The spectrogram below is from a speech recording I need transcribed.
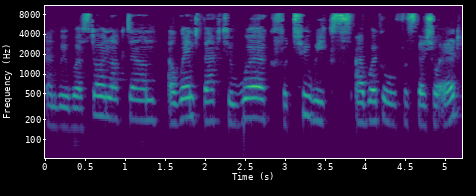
and we were still in lockdown. I went back to work for two weeks. I work all for special ed.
